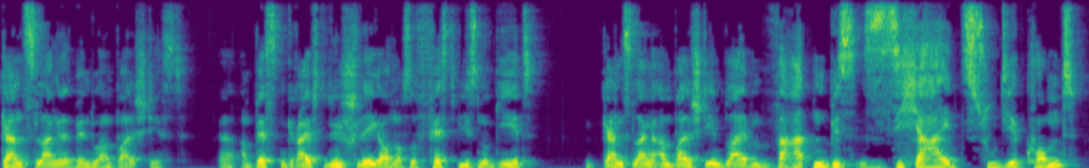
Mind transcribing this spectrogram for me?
ganz lange, wenn du am Ball stehst. Ja, am besten greifst du den Schläger auch noch so fest, wie es nur geht. Ganz lange am Ball stehen bleiben, warten, bis Sicherheit zu dir kommt.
